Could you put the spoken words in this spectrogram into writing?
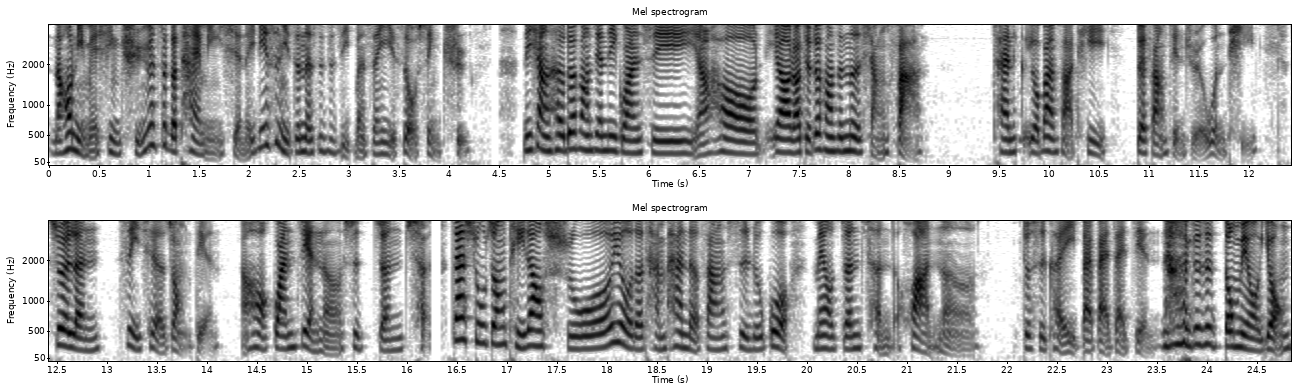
然后你没兴趣，因为这个太明显了，一定是你真的是自己本身也是有兴趣，你想和对方建立关系，然后要了解对方真的想法，才有办法替对方解决问题。所以人是一切的重点，然后关键呢是真诚。在书中提到所有的谈判的方式，如果没有真诚的话呢，就是可以拜拜再见，就是都没有用。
